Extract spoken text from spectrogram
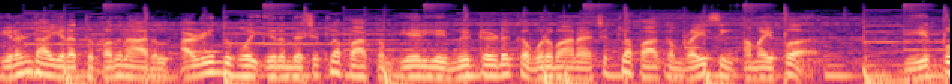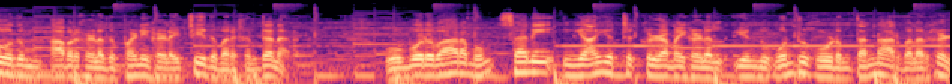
இரண்டாயிரத்து பதினாறில் அழிந்து போய் இருந்த சிட்லப்பாக்கம் ஏரியை மீட்டெடுக்க உருவான சிட்லப்பாக்கம் ரைசிங் அமைப்பு இப்போதும் அவர்களது பணிகளை செய்து வருகின்றனர். ஒவ்வொரு வாரமும் சனி ஞாயிற்றுக்கிழமைகளில் இங்கு ஒன்று கூடும் தன்னார்வலர்கள்.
